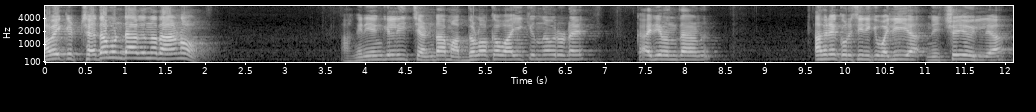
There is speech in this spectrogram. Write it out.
അവയ്ക്ക് ക്ഷതമുണ്ടാകുന്നതാണോ? അങ്ങനെയെങ്കിൽ ഈ ചെണ്ട മദ്ദളമൊക്കെ വായിക്കുന്നവരുടെ കാര്യം എന്താണ് അതിനെക്കുറിച്ച് എനിക്ക് വലിയ നിശ്ചയമില്ല.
